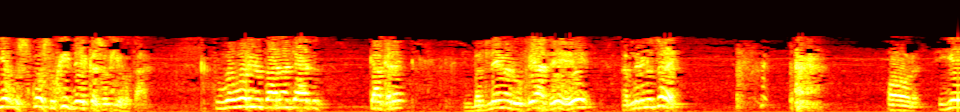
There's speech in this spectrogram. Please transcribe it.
ये उसको सुखी देख कर सुखी होता है। तो वो वो ऋण उतारना चाहे तो क्या करे? बदले में रुपया दे, तब ऋण उतरे और ये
